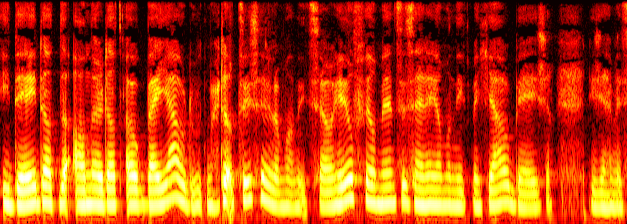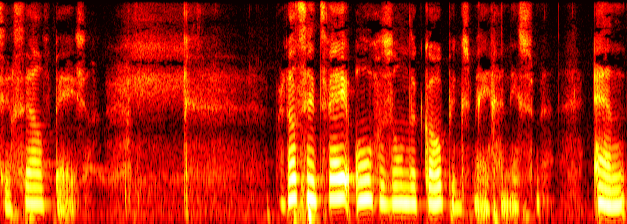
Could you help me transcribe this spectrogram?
idee dat de ander dat ook bij jou doet. Maar dat is helemaal niet zo. Heel veel mensen zijn helemaal niet met jou bezig, die zijn met zichzelf bezig. Maar dat zijn twee ongezonde kopingsmechanismen. En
